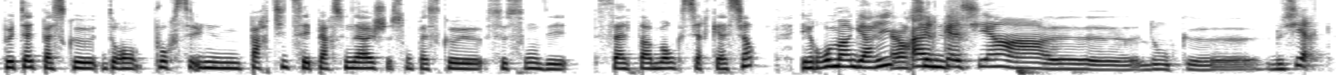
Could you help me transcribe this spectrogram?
peut-être parce que dans, pour une partie de ces personnages, ce sont parce que ce sont des saltimbanques circassiens. Et Romain Gary... Alors circassien, hein, donc euh, le cirque.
